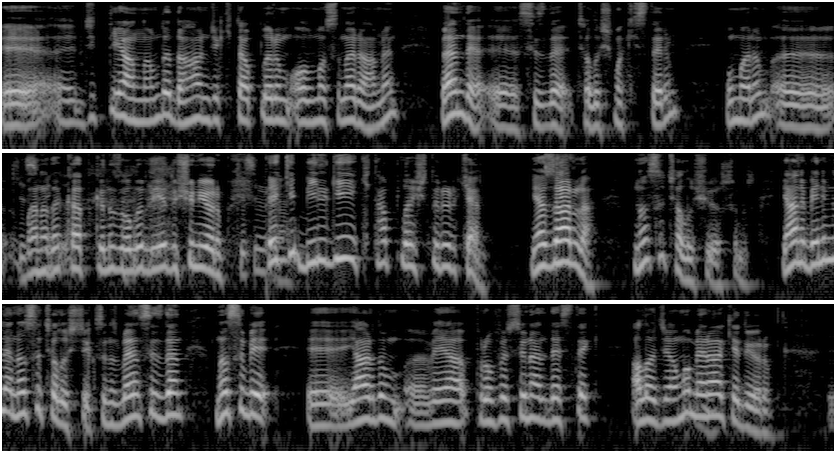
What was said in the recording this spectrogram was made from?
Ee, ciddi anlamda daha önce kitaplarım olmasına rağmen ben de e, sizle çalışmak isterim. Umarım e, bana da katkınız olur diye düşünüyorum. Kesinlikle. Peki bilgiyi kitaplaştırırken yazarla nasıl çalışıyorsunuz? Yani benimle nasıl çalışacaksınız? Ben sizden nasıl bir e, yardım e, veya profesyonel destek alacağımı merak ediyorum. E,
